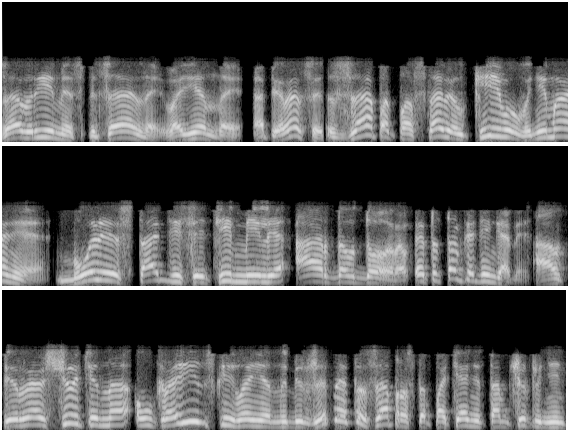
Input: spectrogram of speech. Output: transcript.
за время специальной военной операции Запад поставил Киеву, внимание, более 110 миллиардов долларов. Это только деньгами. А в перерасчете на украинский военный бюджет это запросто потянет там чуть ли не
